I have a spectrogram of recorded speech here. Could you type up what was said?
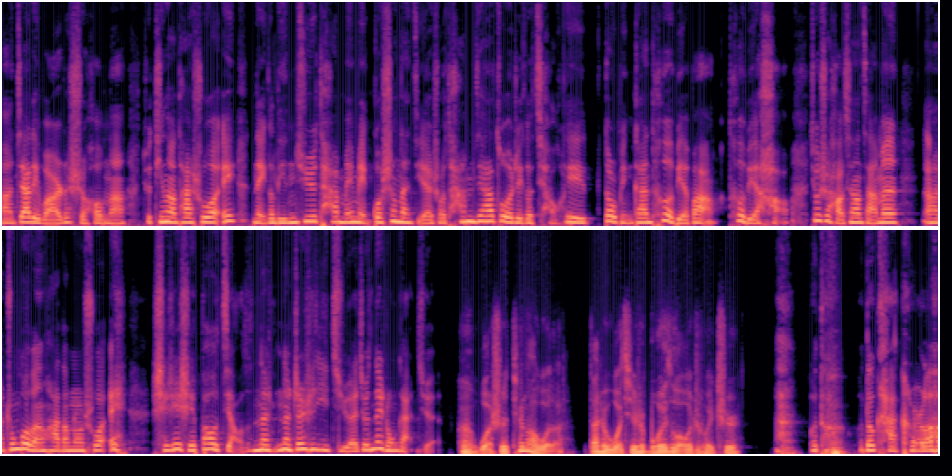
啊家里玩的时候呢，就听到他说，哎，哪个邻居他每每过圣诞节的时候，他们家做这个巧克力豆饼干特别棒，特别好，就是好像咱们啊中国文化当中说，哎，谁谁谁包饺子，那那真是一绝，就那种感觉。嗯，我是听到过的。但是我其实不会做，我只会吃。我都我都卡壳了。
